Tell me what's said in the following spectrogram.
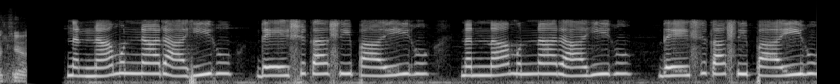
ਅੱਛਾ। नन्ना मुन्ना राही हूँ देश का सिपाही हूँ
